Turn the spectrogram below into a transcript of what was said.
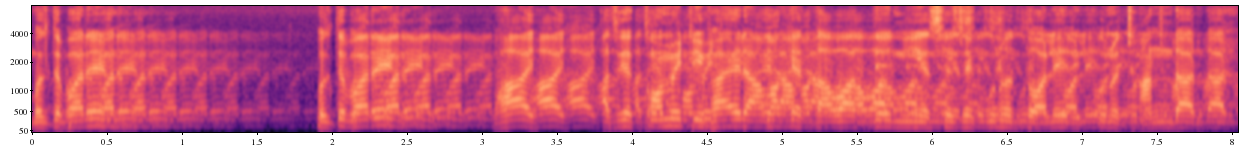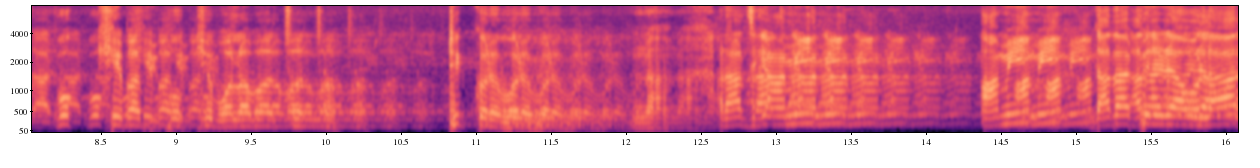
বলতে পারেন? বলতে পারে ভাই, আজকে কমিটি ভাইরা আমাকে দাওয়াত দিয়ে নিয়ে এসেছে কোন দলের, কোন ঝান্ডার পক্ষে বা বিপক্ষে জন্য। ঠিক করে বলে না। আর আজকে আমি আমি দাদা পীরের আওলাদ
